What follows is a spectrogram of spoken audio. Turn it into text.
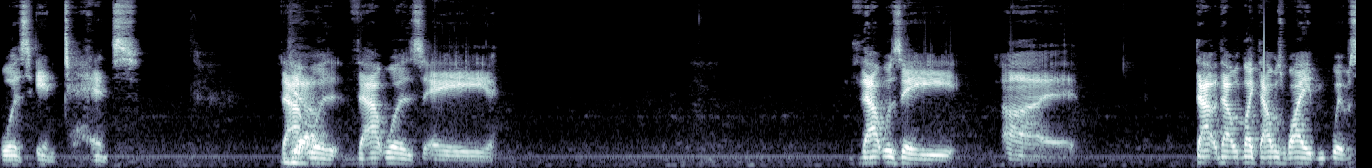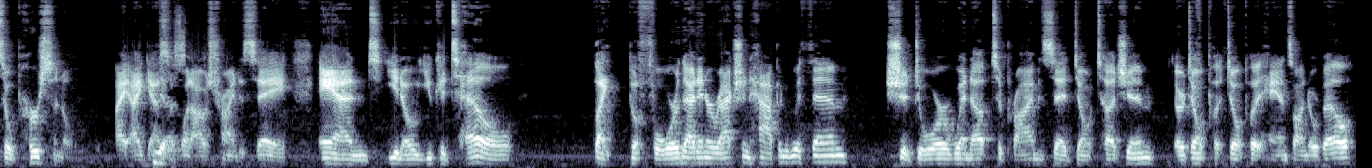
was intense. That Yeah. was that was a that was a uh, that that was like that was why it, was so personal. I, I guess Yes. is what I was trying to say, and you know you could tell like before that interaction happened with them, Shedeur went up to Prime and said, "Don't touch him, or don't put don't put hands on Norvell."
